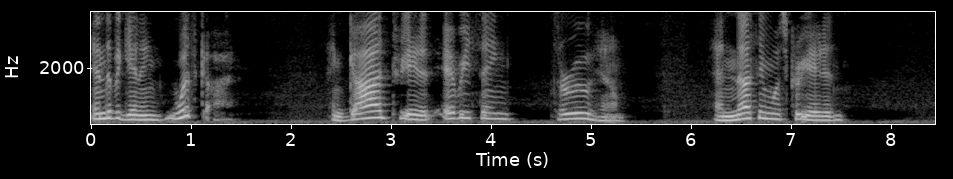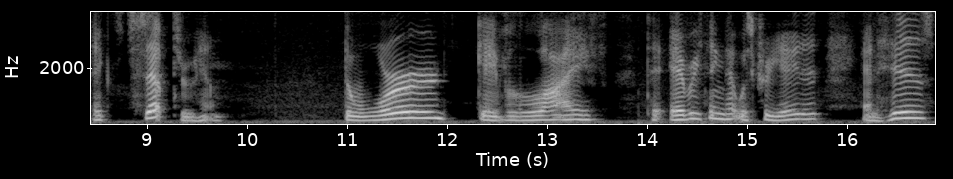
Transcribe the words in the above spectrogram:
in the beginning with God. And God created everything through him, and nothing was created except through him. The Word gave life to everything that was created, and his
